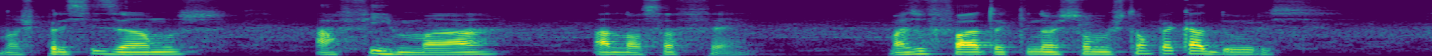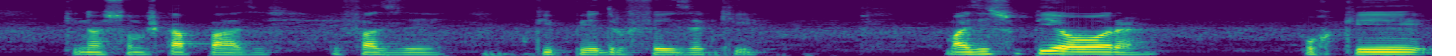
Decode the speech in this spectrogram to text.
nós precisamos afirmar a nossa fé. Mas o fato é que nós somos tão pecadores que nós somos capazes de fazer o que Pedro fez aqui. Mas isso piora, porque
